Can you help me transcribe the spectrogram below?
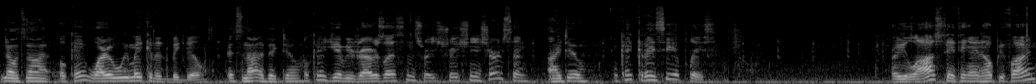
No, it's not. Okay, why are we making it a big deal? It's not a big deal. Okay, do you have your driver's license, registration, insurance then? I do. Okay, can I see it, please? Are you lost? Anything I can help you find?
